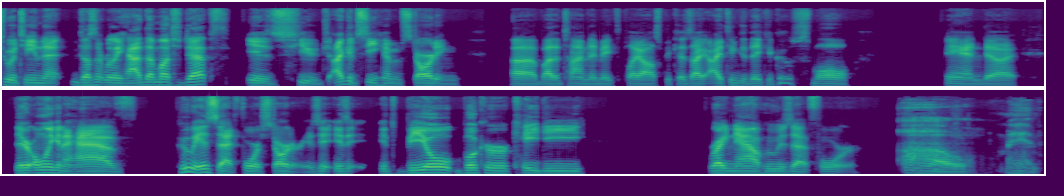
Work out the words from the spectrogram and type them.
to a team that doesn't really have that much depth is huge. I could see him starting uh, by the time they make the playoffs because I, I think that they could go small and uh, they're only going to have who is that four starter? Is it is it it's Beal, Booker, KD right now? Who is that for? Oh man,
